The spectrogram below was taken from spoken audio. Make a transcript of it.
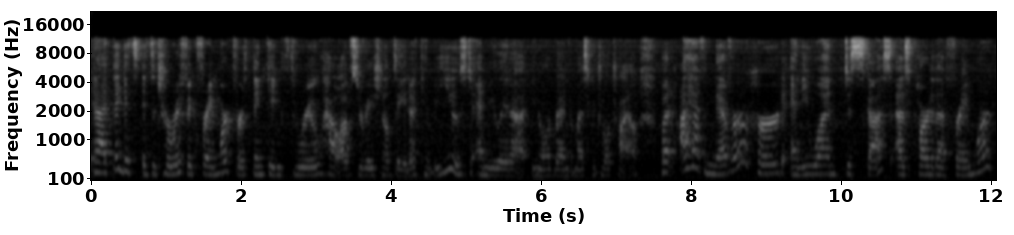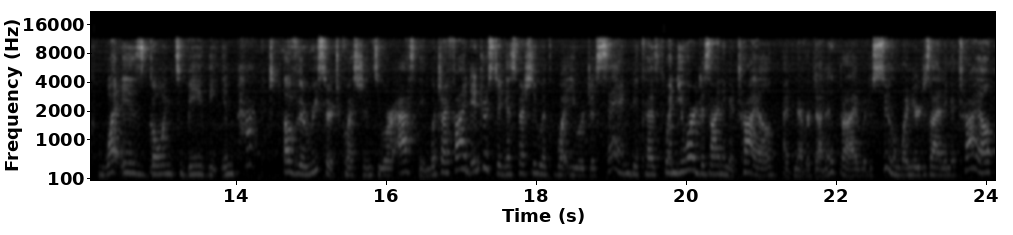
and I think it's it's a terrific framework for thinking through how observational data can be used to emulate a you know a randomized control trial. But I have never heard anyone discuss as part of that framework what is going to be the impact of the research questions you are asking, which I find interesting, especially with what you were just saying, because when you are designing a trial, I've never done it, but I would assume when you're designing a trial,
